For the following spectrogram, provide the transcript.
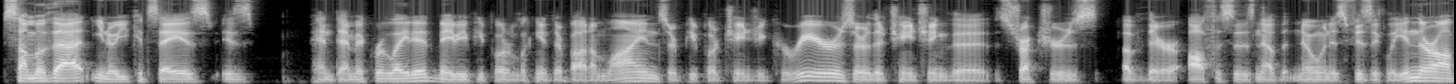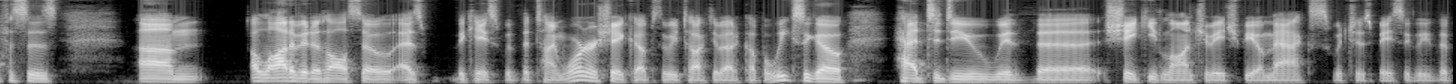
some of that, you know, you could say is is pandemic related. Maybe people are looking at their bottom lines, or people are changing careers, or they're changing the structures of their offices now that no one is physically in their offices. Um, a lot of it is also, as the case with the Time Warner shakeups that we talked about a couple weeks ago, had to do with the shaky launch of HBO Max, which is basically the,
